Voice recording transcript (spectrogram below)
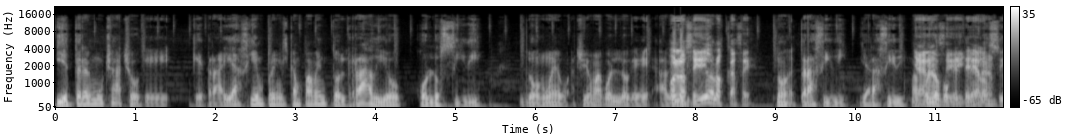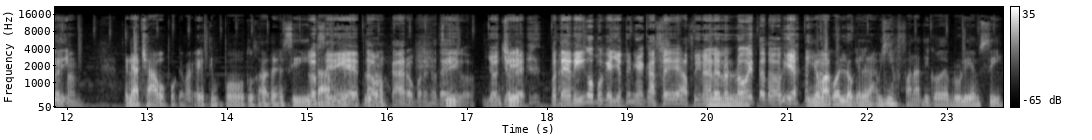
Y este era el muchacho que, que traía siempre en el campamento el radio con los CD, lo nuevo. Yo me acuerdo que ¿Con los CD o los cafés? No, esto era CD, ya era CD. Me acuerdo porque él tenía los CD tenía chavo, porque para aquel tiempo, tú sabes, tener CD Los CD estaban caros, por eso te digo. Yo, yo pues te digo, porque yo tenía café a finales de los 90 todavía. Y yo me acuerdo que él era bien fanático de Brully MC.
